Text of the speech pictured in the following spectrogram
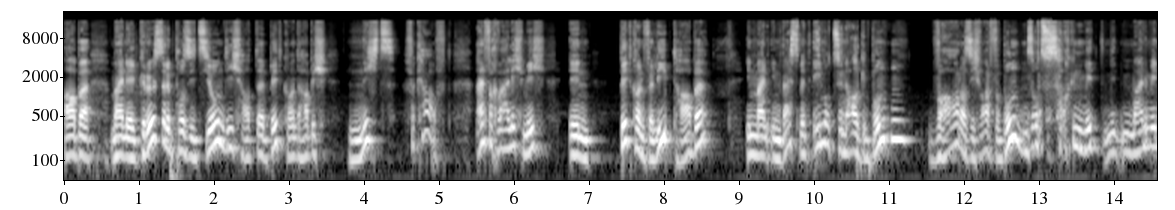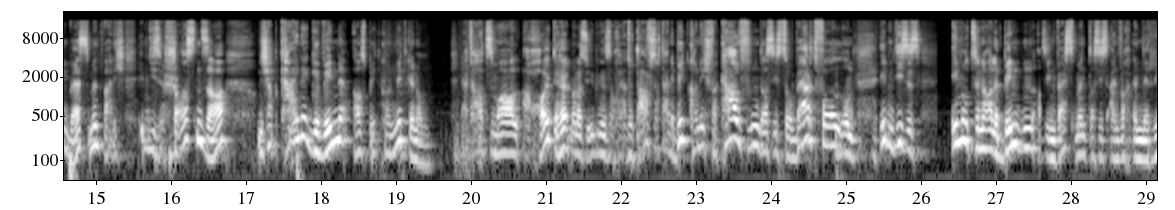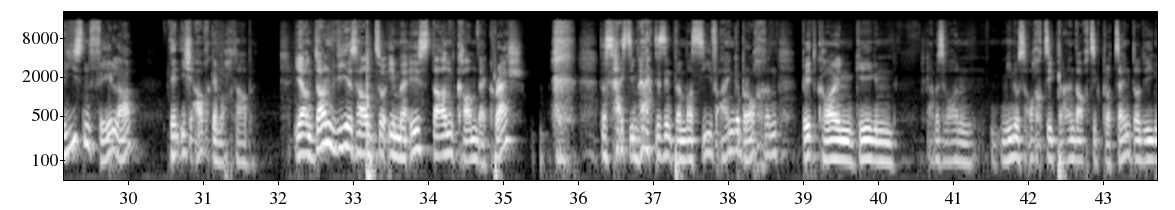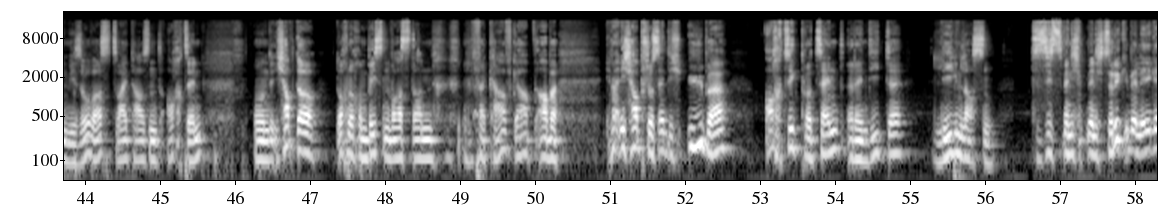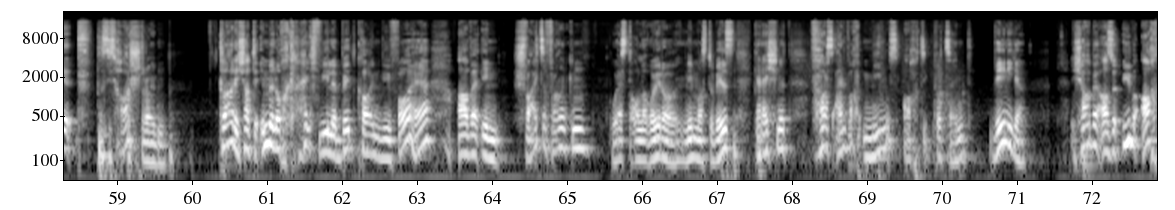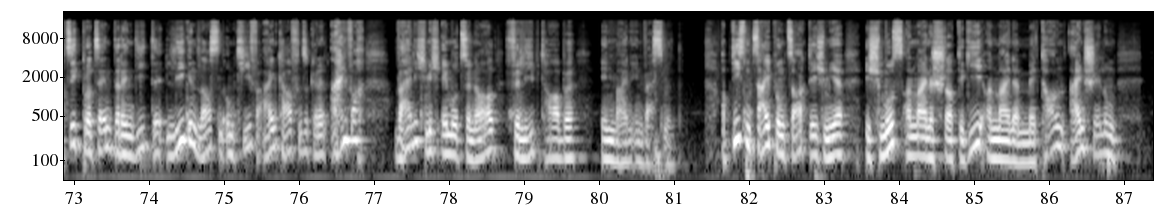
Aber meine größere Position, die ich hatte, Bitcoin, da habe ich nichts verkauft. Einfach weil ich mich in Bitcoin verliebt habe, in mein Investment emotional gebunden war, also ich war verbunden sozusagen mit, mit meinem Investment, weil ich eben diese Chancen sah und ich habe keine Gewinne aus Bitcoin mitgenommen. Ja, dazu mal, auch heute hört man das übrigens auch, ja, du darfst doch deine Bitcoin nicht verkaufen, das ist so wertvoll und eben dieses emotionale Binden als Investment, das ist einfach ein Riesenfehler, den ich auch gemacht habe. Ja, und dann, wie es halt so immer ist, dann kam der Crash. Das heißt, die Märkte sind dann massiv eingebrochen. Bitcoin gegen, ich glaube, es waren minus 80, 83 Prozent oder irgendwie sowas 2018. Und ich habe da doch noch ein bisschen was dann verkauft gehabt, aber ich meine, ich habe schlussendlich über 80 Prozent Rendite liegen lassen. Das ist, wenn ich, wenn ich zurück überlege, pff, das ist haarsträubend. Klar, ich hatte immer noch gleich viele Bitcoin wie vorher, aber in Schweizer Franken US-Dollar, Euro, nimm was du willst, gerechnet, war es einfach minus 80% weniger. Ich habe also über 80% Rendite liegen lassen, um tiefer einkaufen zu können, einfach weil ich mich emotional verliebt habe in mein Investment. Ab diesem Zeitpunkt sagte ich mir, ich muss an meiner Strategie, an meiner mentalen Einstellung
